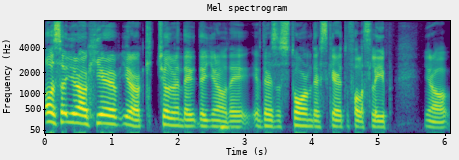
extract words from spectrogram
Oh, also, you know, here, you know, children, they, they, you know, they, if there's a storm, they're scared to fall asleep. You know,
